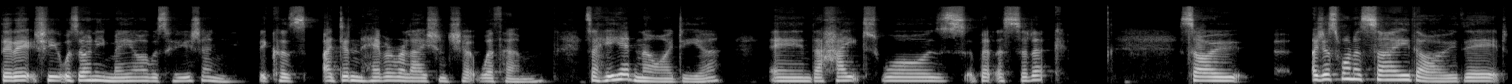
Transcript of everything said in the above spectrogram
that actually it was only me I was hurting because I didn't have a relationship with him. So he had no idea. And the hate was a bit acidic. So I just want to say, though, that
